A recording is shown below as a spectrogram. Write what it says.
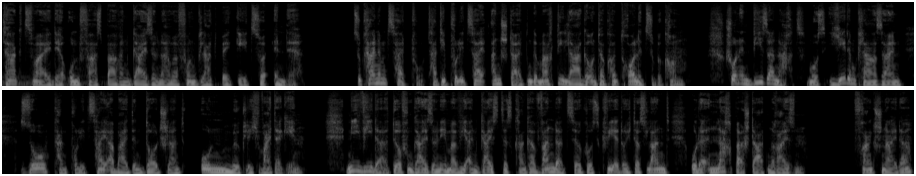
Tag zwei der unfassbaren Geiselnahme von Gladbeck geht zu Ende. Zu keinem Zeitpunkt hat die Polizei Anstalten gemacht, die Lage unter Kontrolle zu bekommen. Schon in dieser Nacht muss jedem klar sein, so kann Polizeiarbeit in Deutschland unmöglich weitergehen. Nie wieder dürfen Geiselnehmer wie ein geisteskranker Wanderzirkus quer durch das Land oder in Nachbarstaaten reisen. Frank Schneider.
